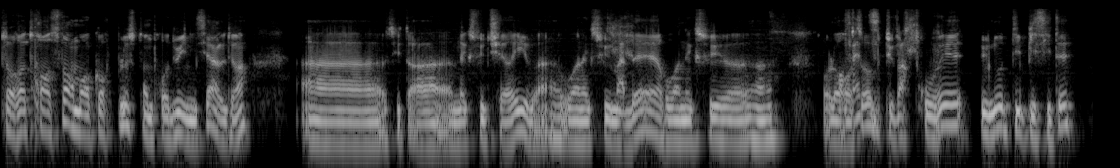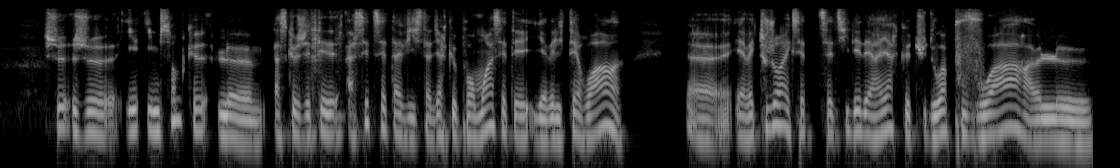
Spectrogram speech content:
te retransforment encore plus ton produit initial, tu vois. Euh, si tu as un ex-fût de chéri bah, ou un ex-fût Madère ou un ex-fût euh, tu vas retrouver une autre typicité. Il, me semble que parce que j'étais assez de cet avis, c'est-à-dire que pour moi, c'était, il y avait le terroir, euh, et avec toujours avec cette, idée derrière que tu dois pouvoir le,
